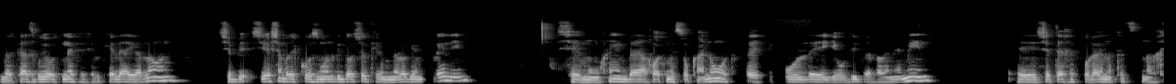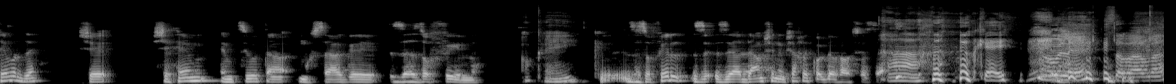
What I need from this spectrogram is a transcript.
מרכז בריאות נפש של כלא איילון, שיש שם ריכוז מאוד גדול של קרימינולוגים קליניים, שמומחים בהערכות מסוכנות וטיפול אה, ייעודי בעברייני מין, אה, שתכף אולי נרחיב על זה, ש, שהם המציאו את המושג אה, זזופיל. אוקיי. כי זזופיל זה, זה אדם שנמשך לכל דבר שזז. אה, אוקיי. מעולה, סבבה.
